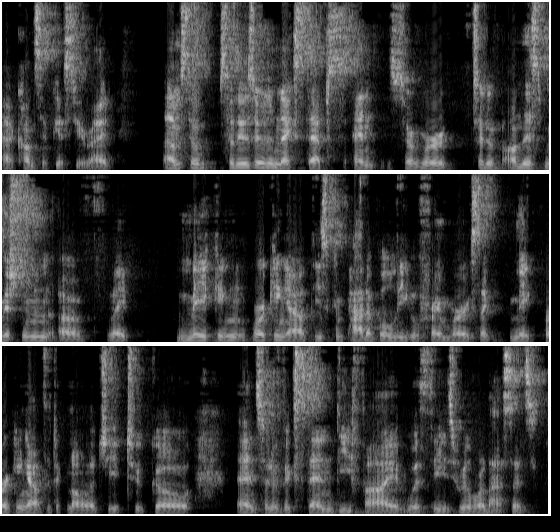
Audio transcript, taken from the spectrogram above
uh, concept gives you right? Um, so so those are the next steps and so we're sort of on this mission of like making working out these compatible legal frameworks like make working out the technology to go and sort of extend defi with these real world assets.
